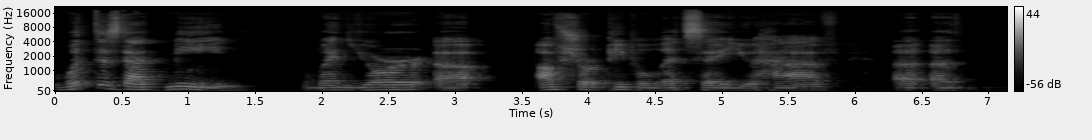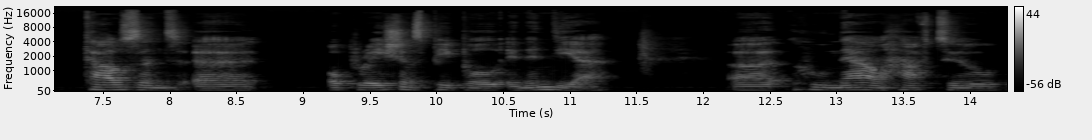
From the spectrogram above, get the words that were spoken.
What does that mean when your uh, offshore people, let's say you have a, a thousand uh, operations people in India uh, who now have to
